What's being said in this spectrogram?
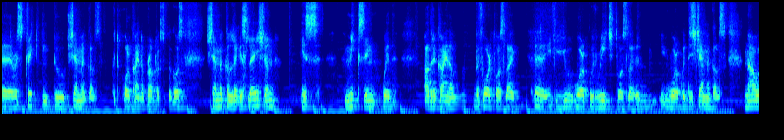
uh, restricting to chemicals, but all kind of products, because chemical legislation is mixing with other kind of. Before it was like uh, if you work with REACH, it was like you work with these chemicals. Now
